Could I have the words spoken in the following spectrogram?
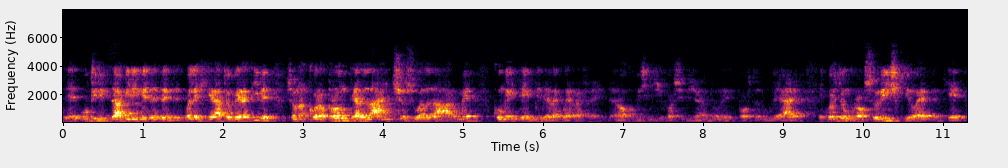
eh, utilizzabili immediatamente, quelle schierate operative sono ancora pronte al lancio su allarme come ai tempi della guerra fredda, no? come se ci fosse bisogno di una risposta nucleare e questo è un grosso rischio eh, perché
